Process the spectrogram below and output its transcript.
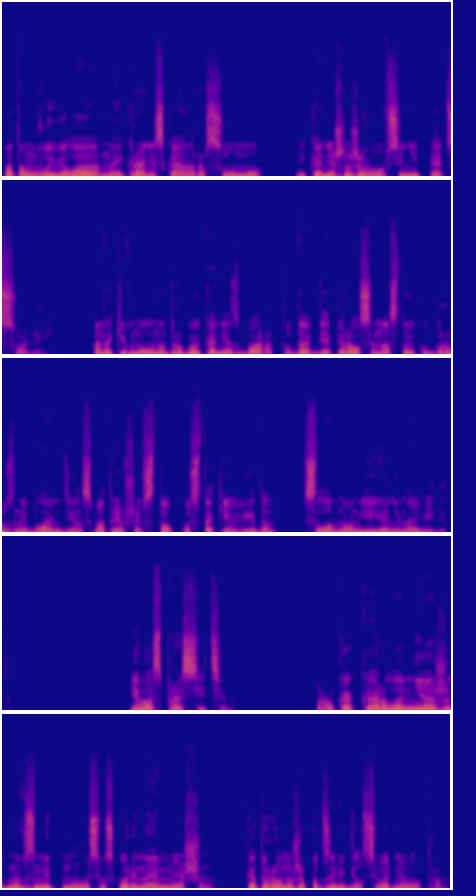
потом вывела на экране сканера сумму и, конечно же, вовсе не пять солей. Она кивнула на другой конец бара, туда, где опирался на стойку грузный блондин, смотревший в стопку с таким видом, словно он ее ненавидит. «Его спросите». Рука Карла неожиданно взметнулась, ускоренная мешем который он уже подзарядил сегодня утром.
